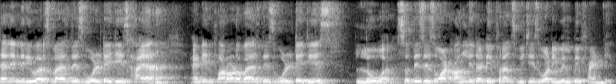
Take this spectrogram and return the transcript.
then in reverse bias this voltage is higher and in forward bias this voltage is lower. So this is what only the difference which is what you will be finding.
